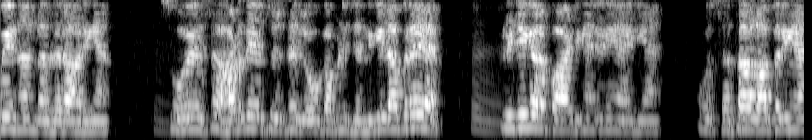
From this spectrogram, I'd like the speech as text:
ਵੀ ਇਹਨਾਂ ਨਜ਼ਰ ਆ ਰਹੀਆਂ। ਸੋ ਇਸ ਹੜ੍ਹ ਦੇ ਵਿੱਚ ਜਿੱਥੇ ਲੋਕ ਆਪਣੀ ਜ਼ਿੰਦਗੀ ਲੱਭ ਰਹੇ ਹੈ ਪੋਲੀਟੀਕਲ ਪਾਰਟੀਆਂ ਜਿਹੜੀਆਂ ਹੈਗੀਆਂ ਉਹ ਸੱਤਾ ਲੱਭ ਰਹੀਆਂ।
